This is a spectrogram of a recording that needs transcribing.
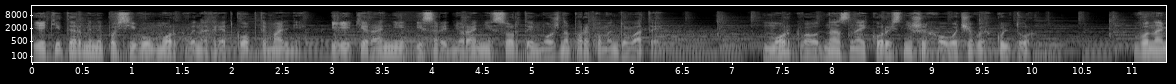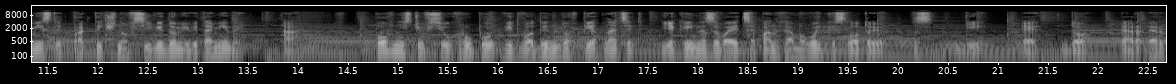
які терміни посіву моркви на грядку оптимальні, і які ранні і середньоранні сорти можна порекомендувати. Морква одна з найкорисніших овочевих культур. Вона містить практично всі відомі вітаміни, а повністю всю групу від 1 до 15, який називається пангамовою кислотою, з D, E до РР,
